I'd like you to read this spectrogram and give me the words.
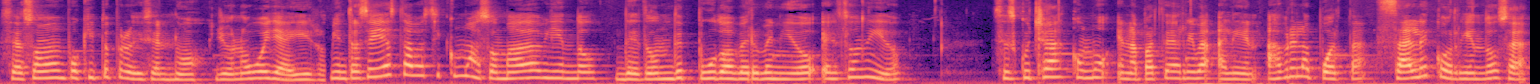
se asoma un poquito, pero dice, no, yo no voy a ir. Mientras ella estaba así como asomada viendo de dónde pudo haber venido el sonido, se escucha como en la parte de arriba alguien abre la puerta, sale corriendo, o sea,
